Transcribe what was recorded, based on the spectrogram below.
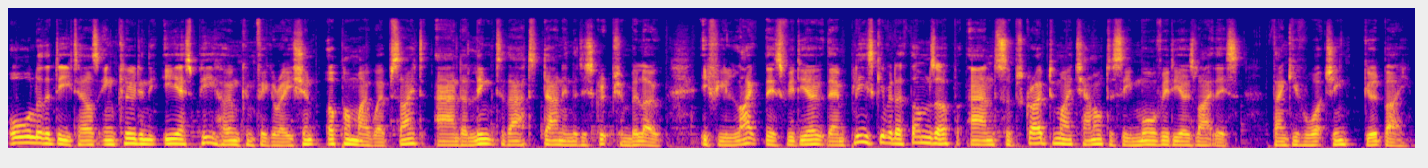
all of the details, including the ESPHome configuration, up on my website and a link to that down in the description below. If you like this video, then please give it a thumbs up and subscribe to my channel to see more videos like this. Thank you for watching. Goodbye.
